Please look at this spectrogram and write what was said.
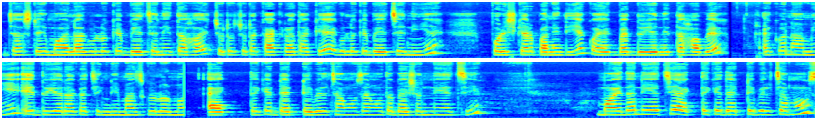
জাস্ট এই ময়লাগুলোকে বেছে নিতে হয়। ছোট ছোট কাঁকড়া থাকে, এগুলোকে বেছে নিয়ে পরিষ্কার পানি দিয়ে কয়েকবার ধুয়ে নিতে হবে। এখন আমি এই ধুয়ে রাখা চিংড়ি মাছগুলোর এক থেকে দেড় টেবিল চামচের মতো বেসন নিয়েছি। ময়দা নিয়েছি এক থেকে দেড় টেবিল চামচ।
